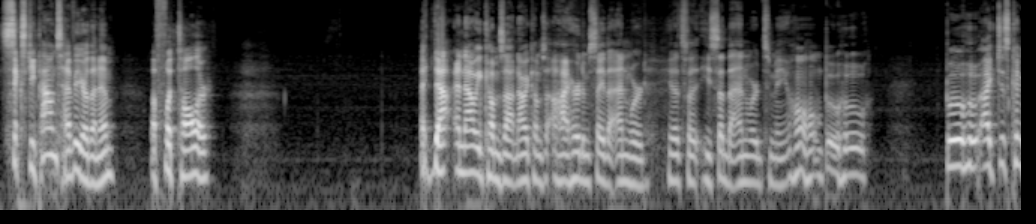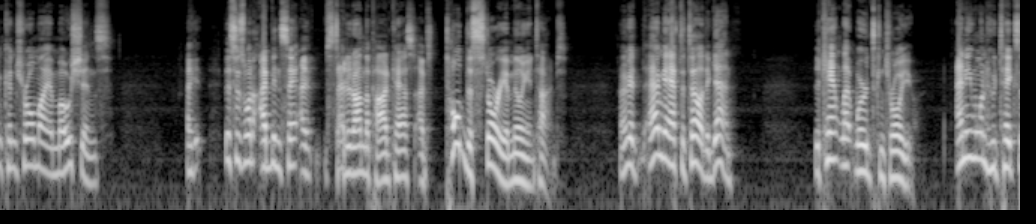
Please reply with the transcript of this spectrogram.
60 pounds heavier than him, a foot taller. And now, and now he comes out. Now he comes. Oh, I heard him say the N word. That's what he said. The N word to me. Oh, boo hoo, boo hoo. I just couldn't control my emotions. I. This is what I've been saying. I've said it on the podcast. I've told this story a million times. I'm gonna, I'm gonna have to tell it again. You can't let words control you. Anyone who takes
